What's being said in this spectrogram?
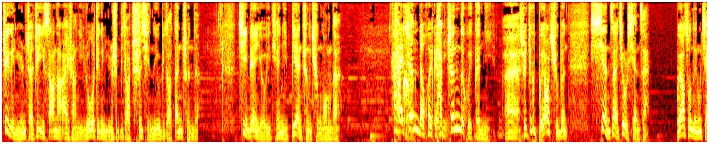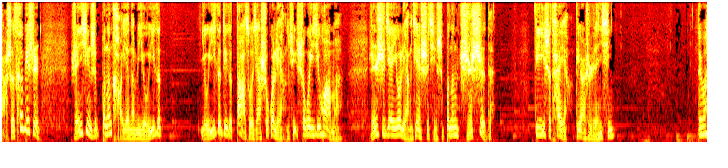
这个女人在这一刹那爱上你，如果这个女人是比较痴情的，又比较单纯的，即便有一天你变成穷光蛋，她还真的会跟你。他真的会跟你，哎，所以这个不要去问，现在就是现在，不要做那种假设，特别是人性是不能考验的嘛。有一个有一个这个大作家说过两句，说过一句话嘛，人世间有两件事情是不能直视的，第一是太阳，第二是人心，对吗？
